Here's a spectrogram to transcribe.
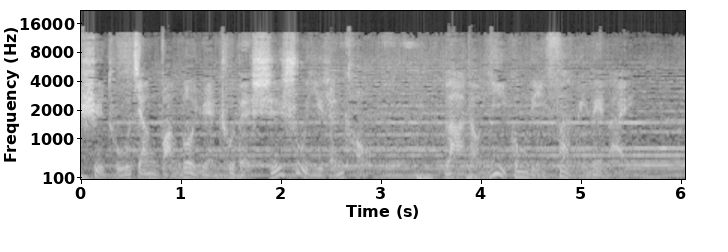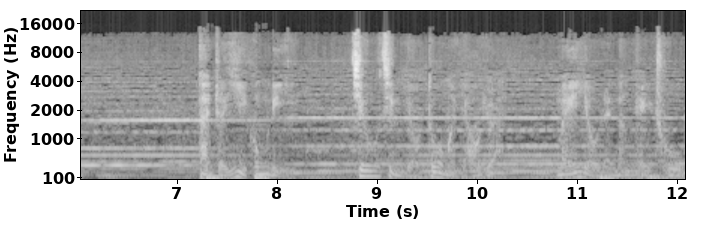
试图将网络远处的十数亿人口拉到一公里范围内来。但这一公里究竟有多么遥远，没有人能给出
